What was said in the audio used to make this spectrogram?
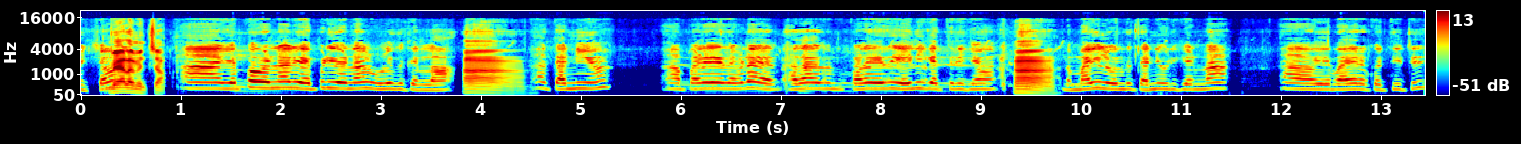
மிச்சம்? வேலை மிச்சம். எப்போ வேணாலும் எப்படி வேணாலும் உழுதுக்கிடலாம் ஆ தண்ணியும் பழையதை விட அதாவது பழையது எலி கத்திரிக்கும். இந்த மயில் வந்து தண்ணி குடிக்கணும்னா வயரை கொத்திட்டு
